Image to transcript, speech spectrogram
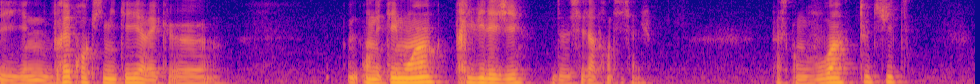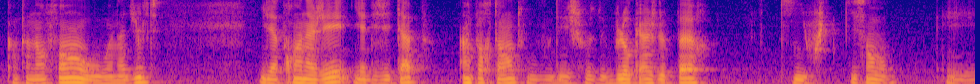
Il y a une vraie proximité avec. euh, on est témoin privilégié de ces apprentissages. Parce qu'on voit tout de suite quand un enfant ou un adulte il apprend à nager, il y a des étapes importantes ou des choses de blocage, de peur qui, qui s'en vont. Et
